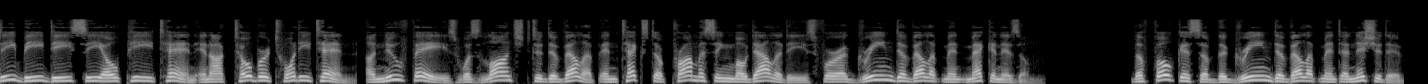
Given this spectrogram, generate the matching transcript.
CBD-COP10 in October 2010, a new phase was launched to develop and text a promising modalities for a green development mechanism. The focus of the Green Development Initiative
